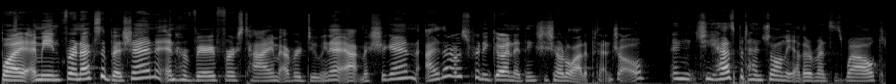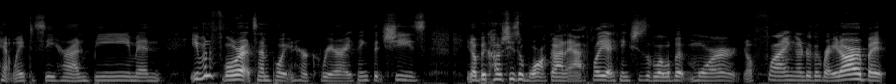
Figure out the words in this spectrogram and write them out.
But I mean, for an exhibition and her very first time ever doing it at Michigan, I thought it was pretty good. And I think she showed a lot of potential. And she has potential on the other events as well. Can't wait to see her on beam and even floor at some point in her career. I think that she's, you know, because she's a walk-on athlete, I think she's a little bit more, you know, flying under the radar, but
